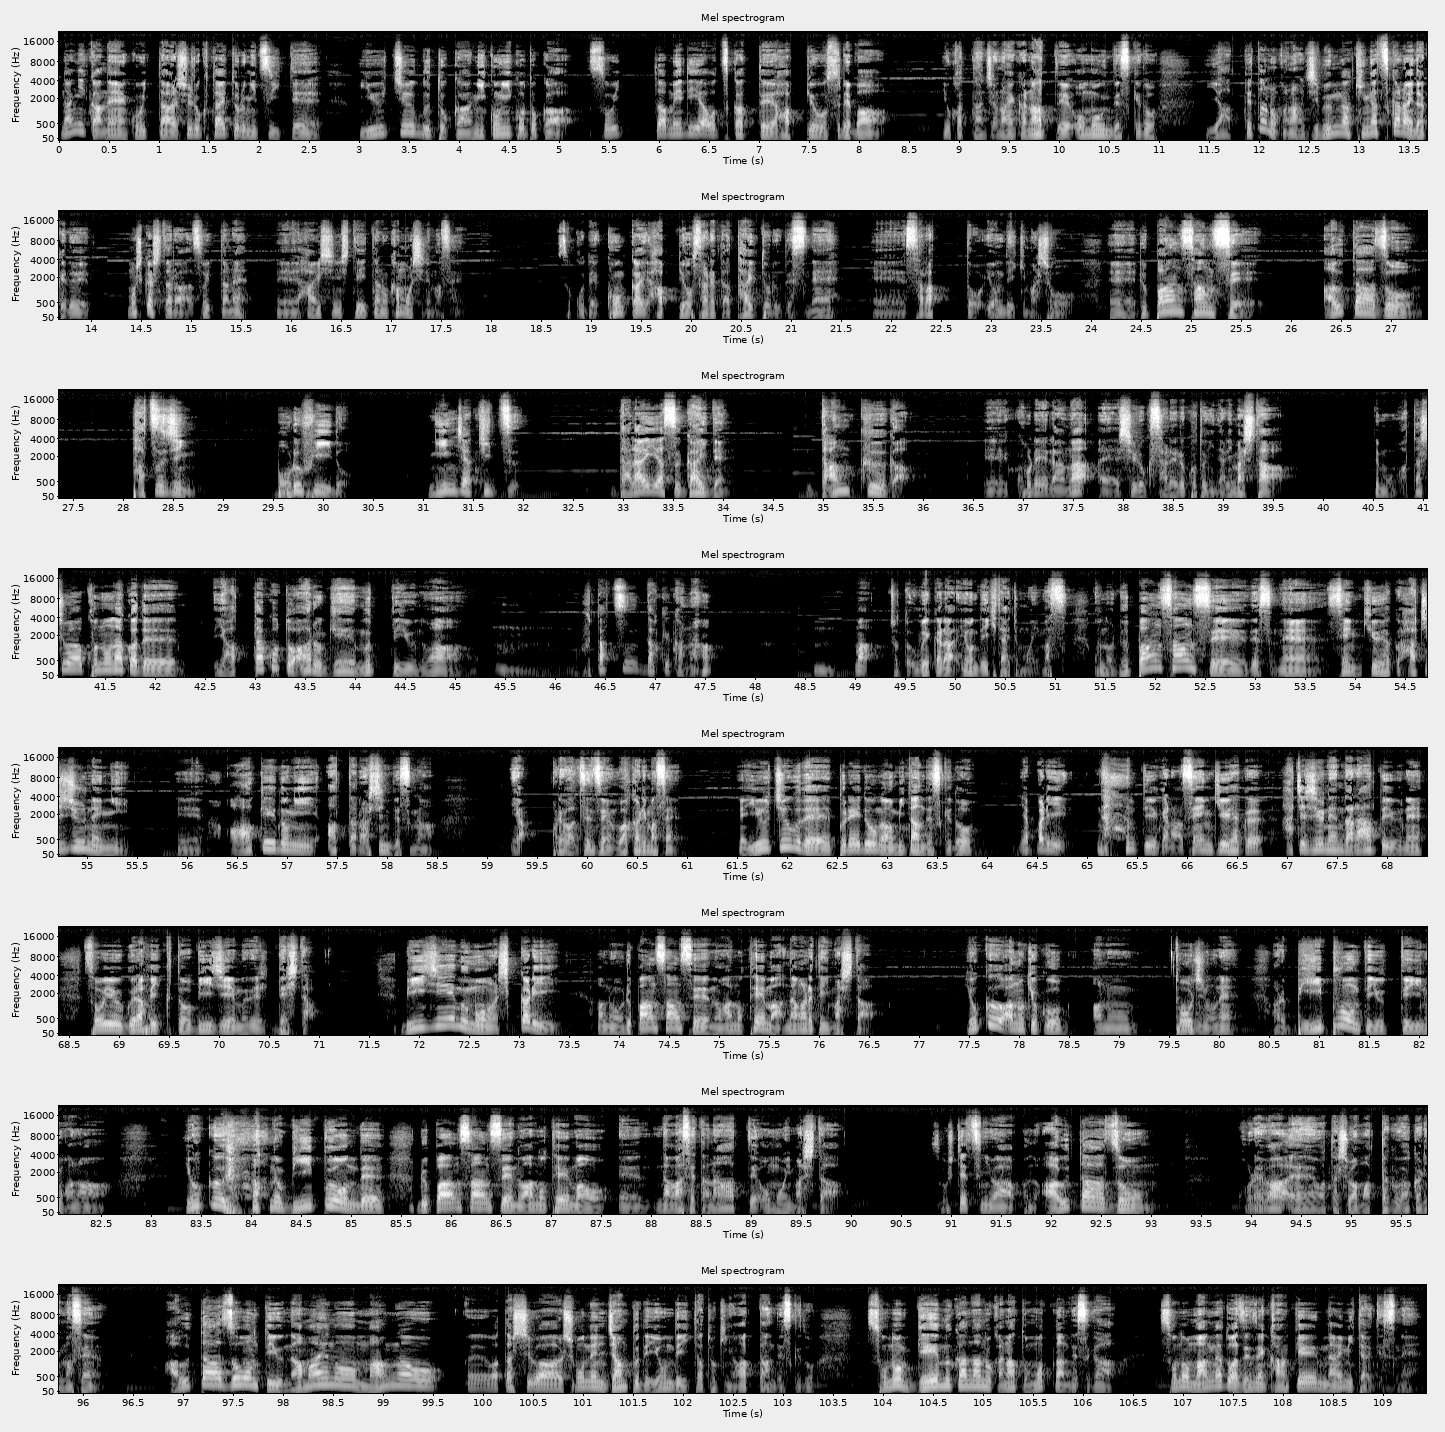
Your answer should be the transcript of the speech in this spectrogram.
何かね、こういった収録タイトルについて、YouTube とかニコニコとか、そういったメディアを使って発表すればよかったんじゃないかなって思うんですけど、やってたのかな？自分が気がつかないだけで、もしかしたらそういったね、えー配信していたのかもしれません。そこで今回発表されたタイトルですね。えーさらっと読んでいきましょう。えールパン三世、アウターゾーン、達人、ボルフィード、忍者キッズ、ダライアス・ガイデン、ダンクーガ、えーこれらが、収録されることになりました。でも私はこの中でやったことあるゲームっていうのは、二つだけかな？うん。まあ、ちょっと上から読んでいきたいと思います。このルパン三世ですね、1980年に、えーアーケードにあったらしいんですが、いや、これは全然わかりません。え YouTube でプレイ動画を見たんですけど、やっぱり、なんていうかな、1980年だなっていうね、そういうグラフィックと BGM ででした。BGM もしっかり、あの、ルパン三世のあのテーマ流れていました。よくあの曲を、あの、当時のね、あれ、ビープ音って言っていいのかな？よくあのビープ音でルパン三世のあのテーマを、えー流せたなって思いました。そして次はこのアウターゾーン。これは、えー私は全くわかりません。アウターゾーンっていう名前の漫画を、えー私は少年ジャンプで読んでいた時があったんですけど、そのゲーム化なのかなと思ったんですが、その漫画とは全然関係ないみたいですね。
